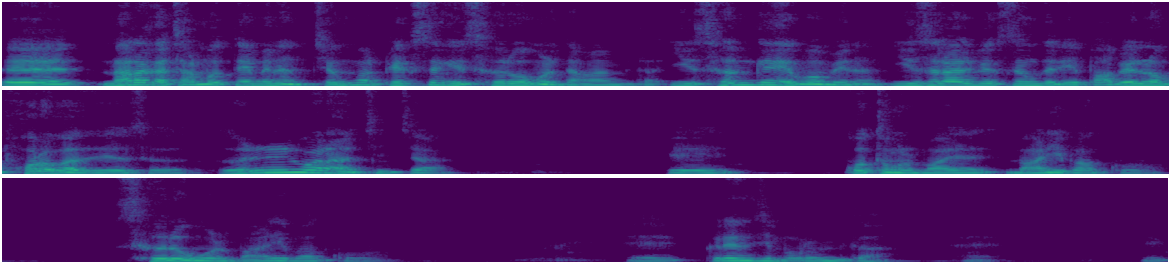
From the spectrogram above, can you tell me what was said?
에, 나라가 잘못되면 정말 백성이 서러움을 당합니다. 이 성경에 보면은 이스라엘 백성들이 바벨론 포로가 되어서 얼마나 진짜 예, 고통을 많이, 많이 받고 서러움을 많이 받고 예, 그랬는지 모릅니다. 예, 예,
